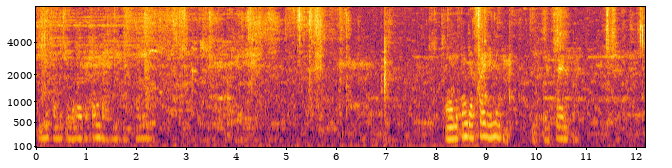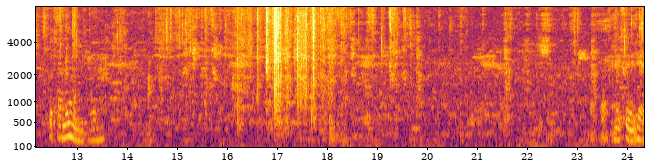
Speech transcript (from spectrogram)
อันนี้ความรู้สึกว่าเราจะต้องแบบนี้ค่ะอ๋อเราต้องยัดไส้นิดนึงค่ะยัดไส้นะคะเพื่อความไม่หมุนของเขานะในสูงใหญ่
